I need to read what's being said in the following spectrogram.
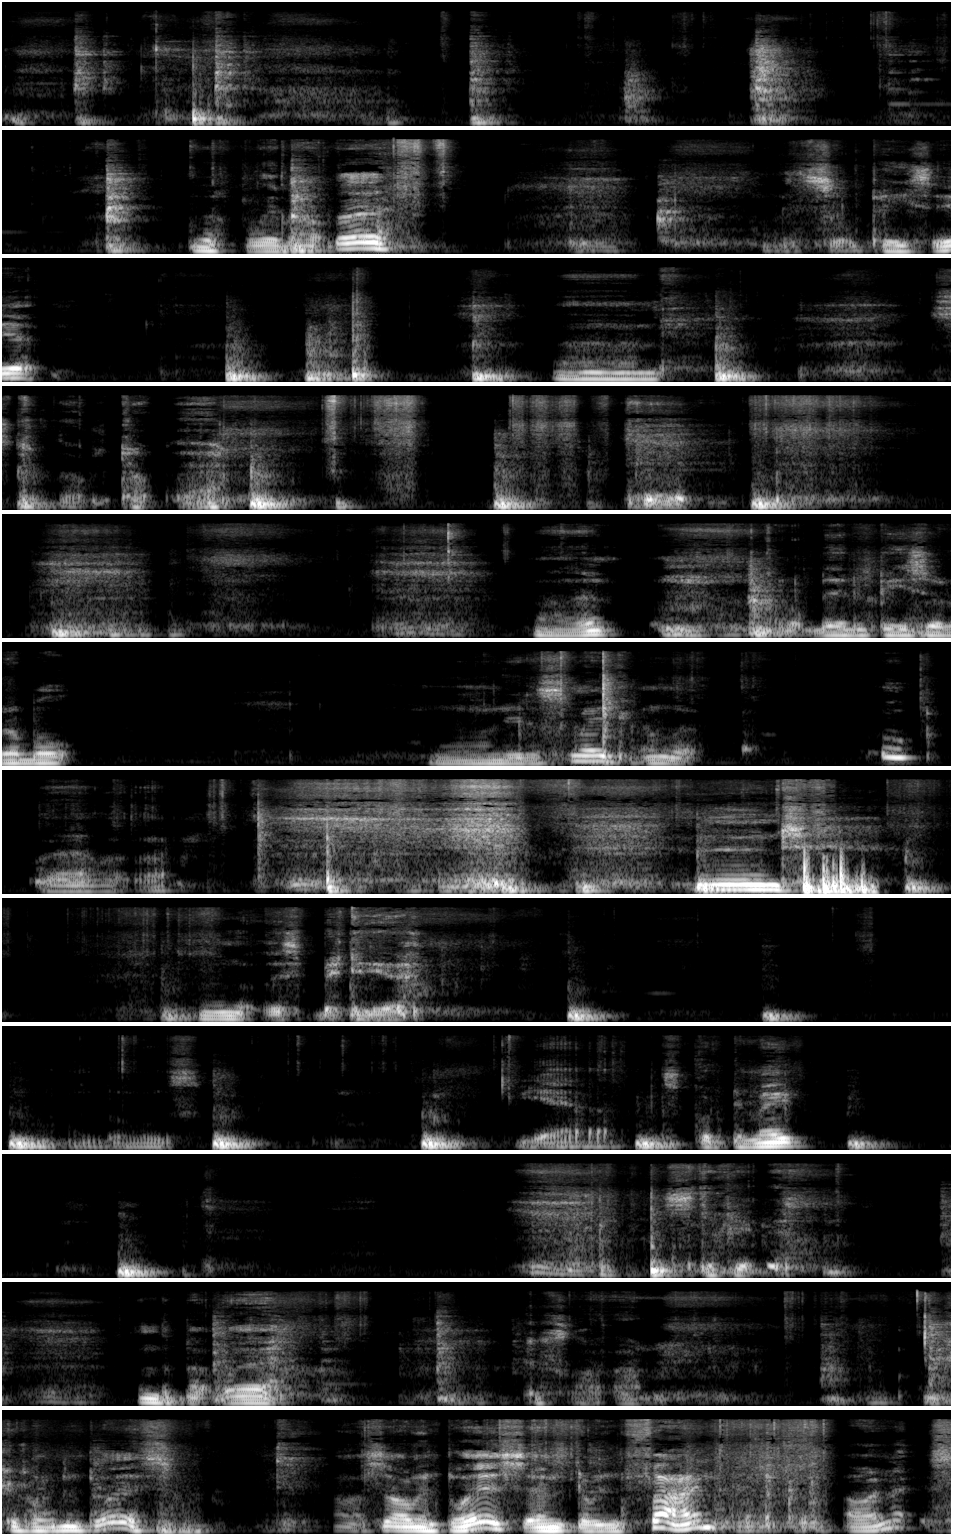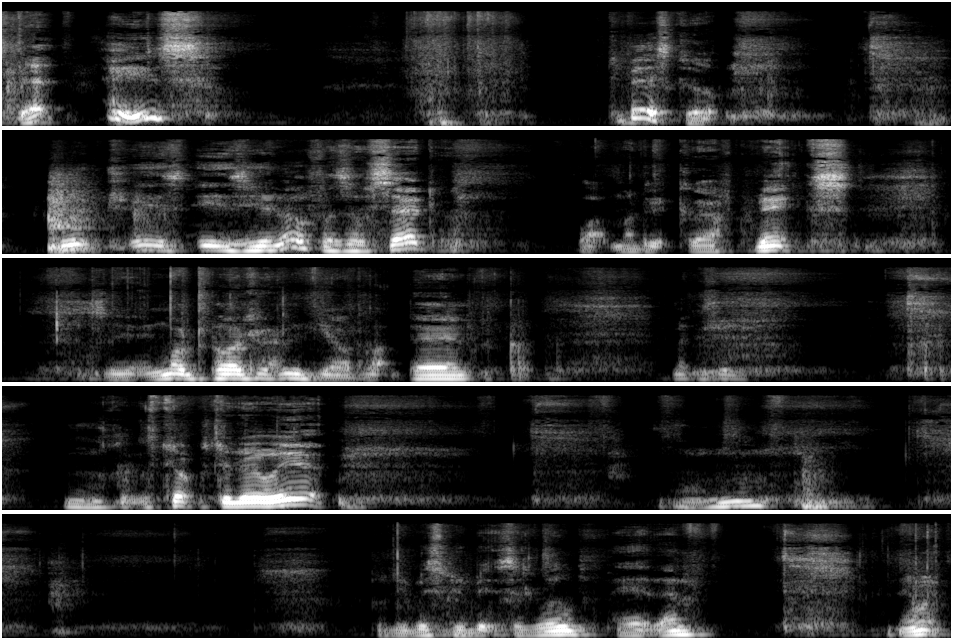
About there. This little piece here. And stick that on top there. And then, little baby piece of rubble. I need a smidge and look, oop, there like that. And I've got this bit here. Yeah, that's good to me. Stick it in the back there, just like that. It should hold in place. That's all in place and doing fine. Our next step is to base coat, which is easy enough, as I've said. Black Magic Craft mix, so in Mod Podge and your black paint. Mixing. And got the tops to do here. Mm -hmm. Bloody wispy bits of glue, hate them. Anyway.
